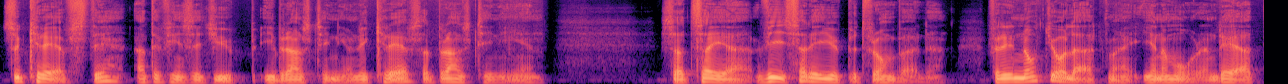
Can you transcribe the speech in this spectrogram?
så krävs det att det finns ett djup i branschtidningen. Det krävs att branschtidningen så att säga visar det djupet för omvärlden. För det är något jag har lärt mig genom åren, det är att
